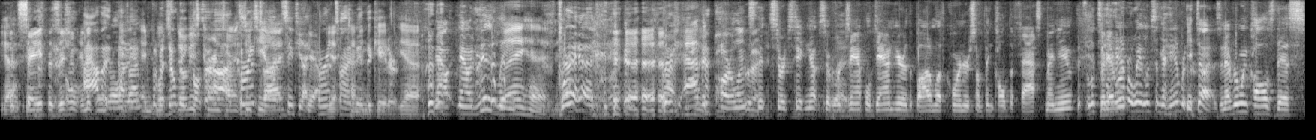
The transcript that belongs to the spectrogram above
Yeah. and say position Oh, indicator Avid- all the time. And but what's nobody Adobe's calls it, current uh, time? current CTI? time- CTI, Yeah. current Yeah, time indicator. Yeah. now, now, admittedly, Playhead. Playhead. there's avid parlance Right. that starts taking up. So, for Right. example, down here at the bottom left corner something called the fast menu. It looks But like a hamburger. Wait, it looks like a hamburger. It does, and everyone calls this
